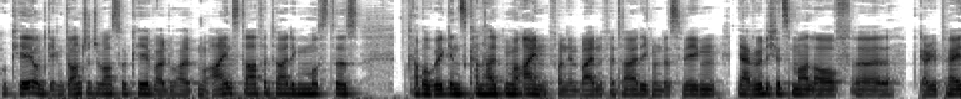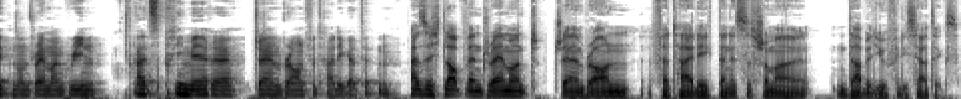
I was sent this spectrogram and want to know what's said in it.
okay und gegen Doncic war es okay, weil du halt nur einen Star verteidigen musstest. Aber Wiggins kann halt nur einen von den beiden verteidigen und deswegen, ja, würde ich jetzt mal auf äh, Gary Payton und Raymond Green als primäre Jalen Brown Verteidiger tippen. Also ich glaube, wenn Draymond Jalen Brown verteidigt, dann ist es schon mal ein W für die Celtics.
